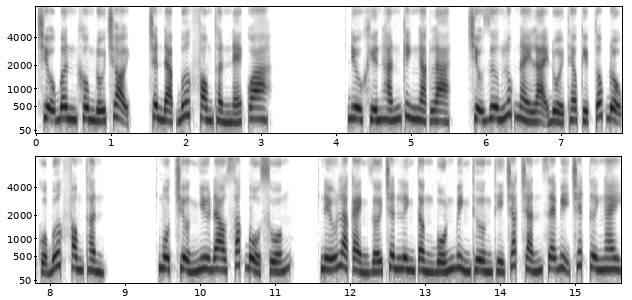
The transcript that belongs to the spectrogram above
Triệu Bân không đối chọi, chân đạp bước phong thần né qua. Điều khiến hắn kinh ngạc là, Triệu Dương lúc này lại đuổi theo kịp tốc độ của bước phong thần. Một trưởng như đao sắc bổ xuống. Nếu là cảnh giới chân linh tầng 4 bình thường thì chắc chắn sẽ bị chết tươi ngay.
